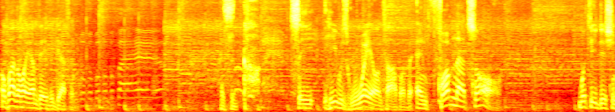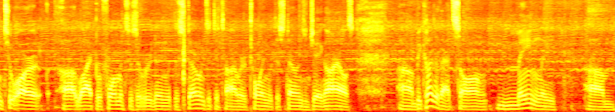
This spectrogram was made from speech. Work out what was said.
Oh, by the way, I'm David Geffen. I said, see, he was way on top of it. And from that song, with the addition to our uh, live performances that we were doing with the Stones at the time, we were touring with the Stones and J. Geils, Uh, because of that song, mainly, um,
